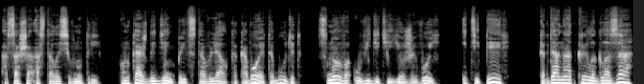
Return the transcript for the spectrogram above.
а Саша осталась внутри, он каждый день представлял, каково это будет снова увидеть ее живой. И теперь, когда она открыла глаза,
